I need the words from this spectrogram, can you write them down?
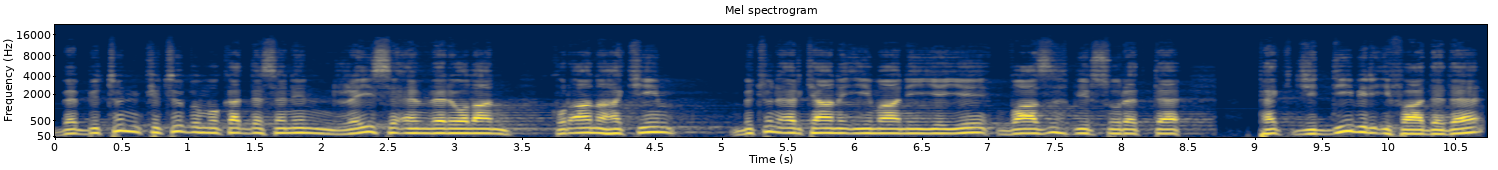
ve bütün kütüb-ü mukaddesenin reisi enveri olan Kur'an-ı Hakim, bütün erkan-ı imaniyeyi vazıh bir surette, pek ciddi bir ifadede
